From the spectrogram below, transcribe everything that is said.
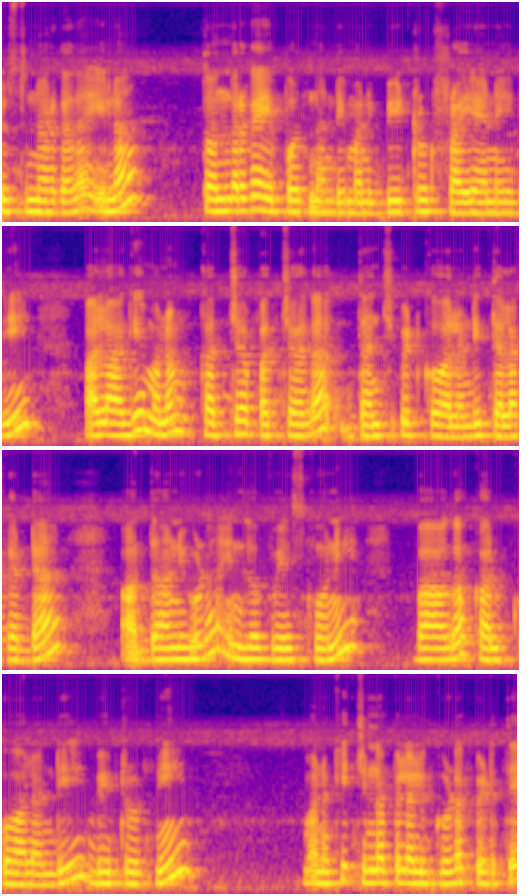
చూస్తున్నారు కదా? ఇలా తొందరగా అయిపోతుందండి మనకి బీట్రూట్ ఫ్రై అనేది. అలాగే మనం కచ్చా పచ్చాగా దంచి పెట్టుకోవాలండి తెల్లగడ్డ. దాన్ని కూడా ఇందులోకి వేసుకొని బాగా కలుపుకోవాలండి బీట్రూట్ని. మనకి చిన్నపిల్లలకి కూడా పెడితే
